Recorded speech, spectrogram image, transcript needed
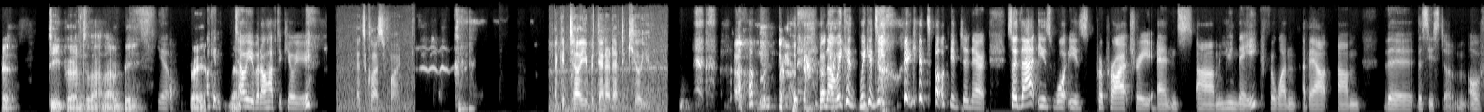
bit deeper into that, that would be yeah. Great. I can yeah. tell you, but I'll have to kill you. That's classified. I could tell you, but then I'd have to kill you. no, we can we can talk, we can talk in generic. So that is what is proprietary and um, unique for one about um, the the system of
